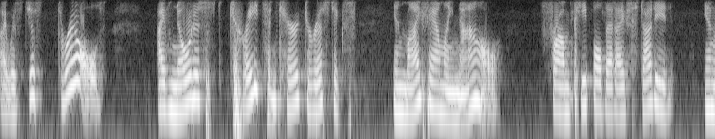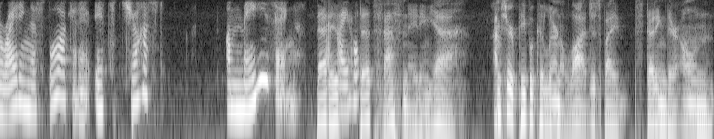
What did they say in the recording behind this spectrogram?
I was just thrilled. I've noticed traits and characteristics in my family now from people that I've studied in writing this book, and it, it's just amazing. That is hope- that's fascinating. Yeah. I'm sure people could learn a lot just by studying their own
